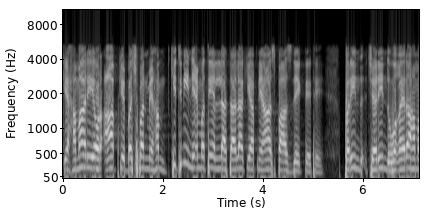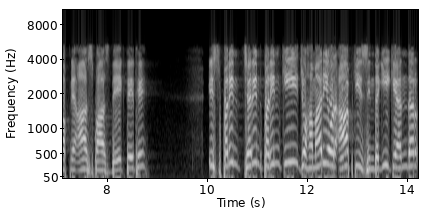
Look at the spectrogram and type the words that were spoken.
कि हमारे और आपके बचपन में हम कितनी नेमतें अल्लाह ताला की अपने आसपास देखते थे। परिंद, चरिंद वगैरह हम अपने आसपास देखते थे। इस परिंद, चरिंद परिंद की जो हमारी और आपकी ज़िंदगी के अंदर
